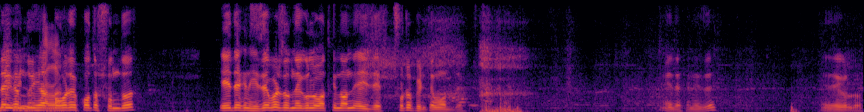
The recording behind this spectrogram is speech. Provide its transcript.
দেখেন দুই হাত colour। কত সুন্দর। এই দেখেন হিজাবের জন্য এগুলো কিন্তু অনেক- এই যে ছোট প্রিন্টের মধ্যে। এই দেখেন এই যে এই যেগুলো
